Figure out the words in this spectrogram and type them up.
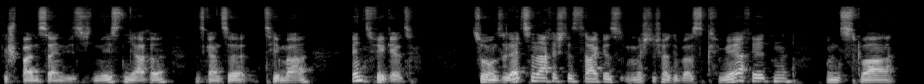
gespannt sein, wie sich in den nächsten Jahren das ganze Thema entwickelt. So, unsere letzte Nachricht des Tages möchte ich heute über Square reden. Und zwar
